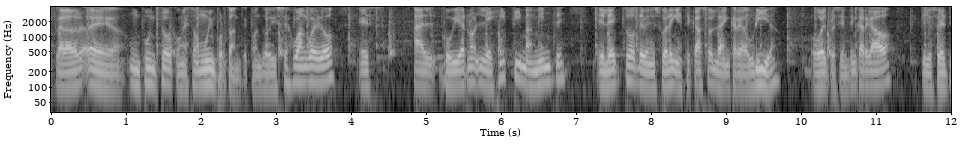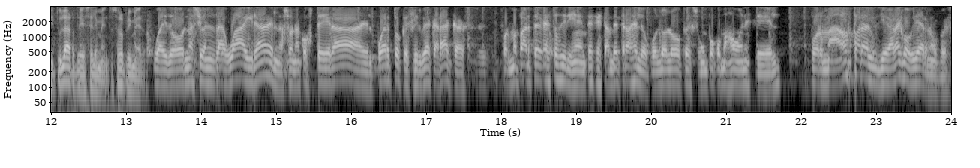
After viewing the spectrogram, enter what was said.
aclarar eh, un punto con esto muy importante. Cuando dice Juan Guaidó es al gobierno legítimamente electo de Venezuela, en este caso la encargaduría o el presidente encargado, que yo soy el titular de ese elemento. Eso es lo primero. Guaidó nació en La Guaira, en la zona costera del puerto que sirve a Caracas. Forma parte de estos dirigentes que están detrás de Leopoldo López, son un poco más jóvenes que él, formados para llegar al gobierno, pues.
